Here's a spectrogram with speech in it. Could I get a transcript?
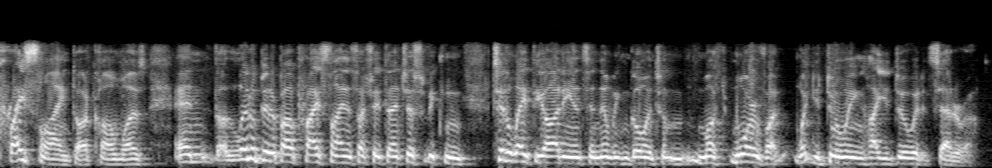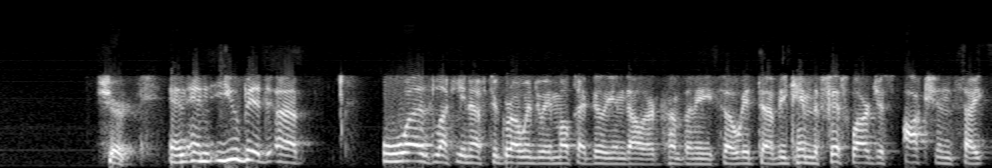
Priceline.com was, and a little bit about Priceline and such like that, just so we can titillate the audience, and then we can go into much more of what, what you're doing, how you do it, etc. Sure, and and Ubid uh, was lucky enough to grow into a multi-billion-dollar company, so it uh, became the fifth largest auction site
